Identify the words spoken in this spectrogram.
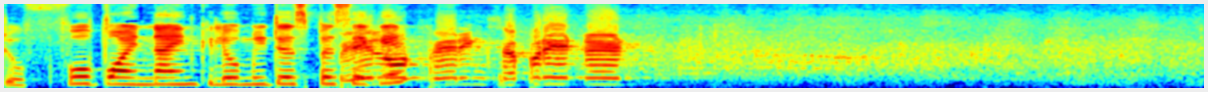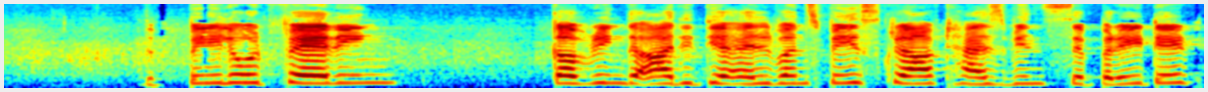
to 4.9 kilometers per Payload second. Payload fairing separated. The payload fairing covering the Aditya L1 spacecraft has been separated.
